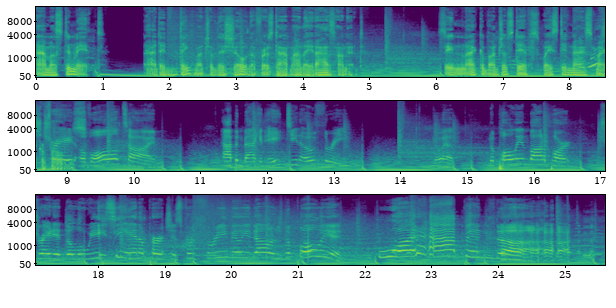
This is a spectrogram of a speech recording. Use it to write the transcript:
I must admit, I didn't think much of this show the first time I laid eyes on it. Seemed like a bunch of stiffs wasting nice the worst trade microphones. of all time happened back in 1803. Go ahead. Napoleon Bonaparte traded the Louisiana Purchase for $3 million. Napoleon, what happened?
